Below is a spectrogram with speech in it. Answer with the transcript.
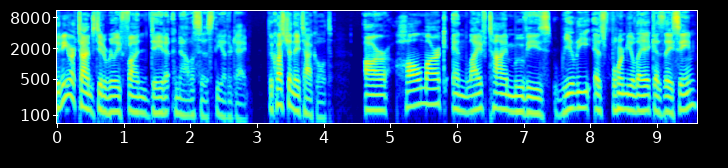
The New York Times did a really fun data analysis the other day. The question they tackled are Hallmark and Lifetime movies really as formulaic as they seem?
